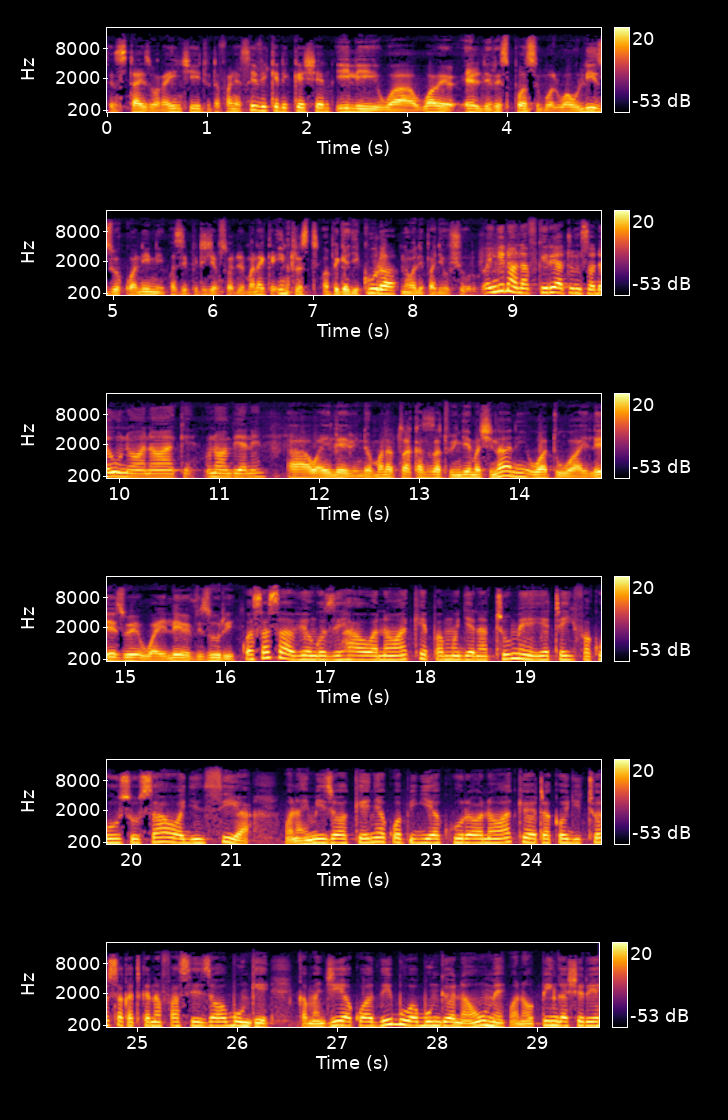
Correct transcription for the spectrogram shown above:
tutasensitize wananchi, tutafanya civic education ili wa, wawe held responsible, waulizwe kwa nini wasipitishe mswada, maanake interest wapigaji kura na walipaji ushuru. Wengine wanafikiria tu mswada huu ni wa wanawake, unawambia nini? Ah, waelewi. Ndio maana tunataka sasa tuingie mashinani, watu waelezwe, waelewe vizuri. Kwa sasa viongozi hao wanawake pamoja na Tume ya Taifa kuhusu usawa wa jinsia wanahimiza Wakenya kuwapigia kura wanawake watakaojitosa katika nafasi za wabunge kama njia ya kuadhibu wabunge wanaume wanaopinga sheria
